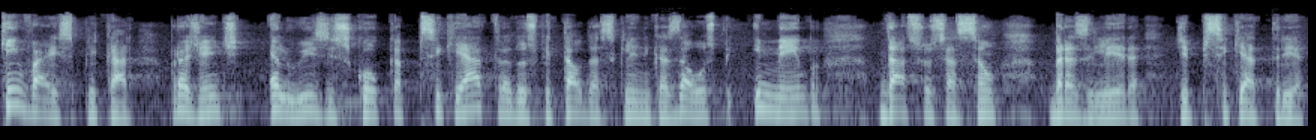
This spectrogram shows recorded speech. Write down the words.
Quem vai explicar para a gente é Luiz Escoca, psiquiatra do Hospital das Clínicas da USP e membro da Associação Brasileira de Psiquiatria.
